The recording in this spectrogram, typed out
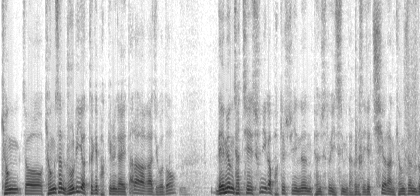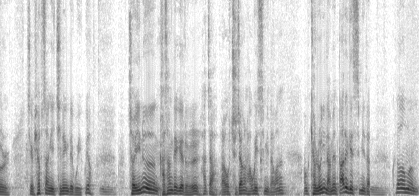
경, 저, 경선 룰이 어떻게 바뀌느냐에 따라 가지고도 네명 자체의 순위가 바뀔 수 있는 변수도 있습니다. 그래서 이게 치열한 경선 룰 지금 협상이 진행되고 있고요. 저희는 가상 대결을 하자라고 주장을 하고 있습니다만 결론이 나면 따르겠습니다. 그 다음은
